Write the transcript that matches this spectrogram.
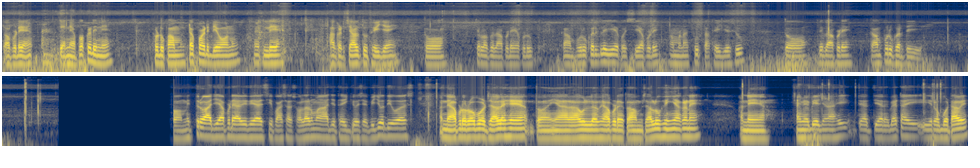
તો આપણે તેને પકડીને થોડું કામ ટપાડી દેવાનું. એટલે આગળ ચાલતું થઈ જાય. તો ચલો પહેલાં આપણે આપણું કામ પૂરું કરી લઈએ. પછી આપણે હમણાં છૂટા થઈ જઈશું. તો પહેલાં આપણે કામ પૂરું કરી દઈએ તો મિત્રો, આજે આપણે આવી ગયા છીએ પાછા સોલરમાં આજે થઈ ગયો છે બીજો દિવસ અને આપણો રોબોટ ચાલે છે. તો અહીંયા રાહુલ આપણે કામ ચાલુ છે અહીંયા કણે. અને અમે બે જણા હી, તે અત્યારે બેઠા એ રોબોટ આવે.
